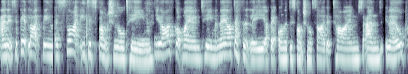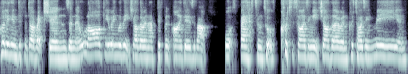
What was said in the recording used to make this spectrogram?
and it's a bit like being a slightly dysfunctional team. You know i've got my own team and they are definitely a bit on the dysfunctional side at times. And you know all pulling in different directions and they're all arguing with each other and have different ideas about what's best and sort of criticizing each other and criticizing me. And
